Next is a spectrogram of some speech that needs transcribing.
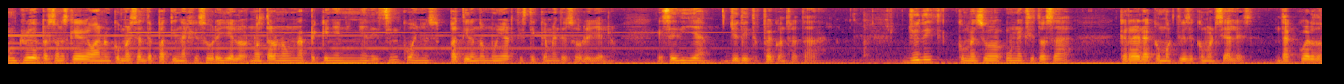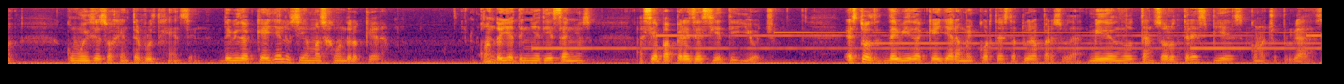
un club de personas que grababan un comercial de patinaje sobre hielo notaron a una pequeña niña de 5 años patinando muy artísticamente sobre hielo. Ese día, Judith fue contratada. Judith comenzó una exitosa carrera como actriz de comerciales, de acuerdo como dice su agente Ruth Hansen, debido a que ella lucía más joven de lo que era. Cuando ella tenía 10 años, hacía papeles de 7 y 8. Esto debido a que ella era muy corta de estatura para su edad, midiendo tan solo 3 pies con 8 pulgadas.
